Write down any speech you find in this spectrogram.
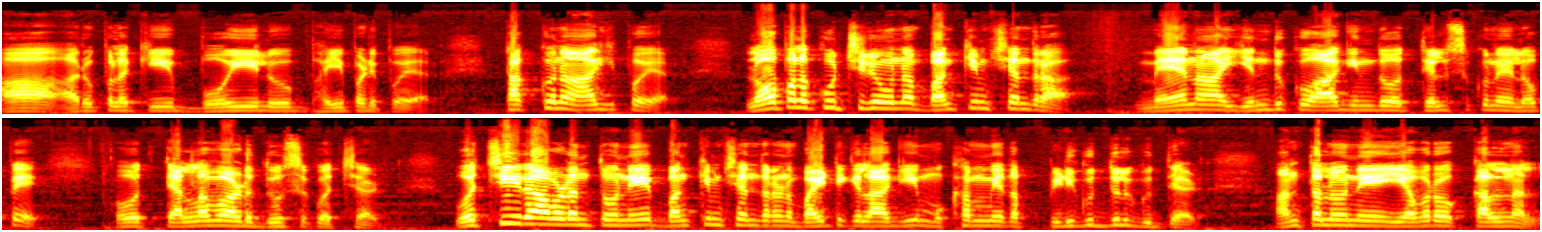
ఆ అరుపులకి బోయిలు భయపడిపోయారు. టక్కున ఆగిపోయారు. లోపల కూర్చుని ఉన్న బంకిం చంద్ర మేనా ఎందుకు ఆగిందో తెలుసుకునే లోపే ఓ తెల్లవాడు దూసుకొచ్చాడు. వచ్చి రావడంతోనే బంకిం చంద్రను బయటికి లాగి ముఖం మీద పిడిగుద్దులు గుద్దాడు. అంతలోనే ఎవరో కల్నల్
